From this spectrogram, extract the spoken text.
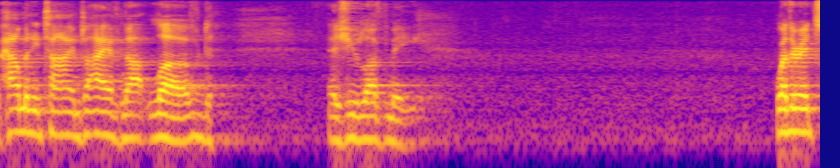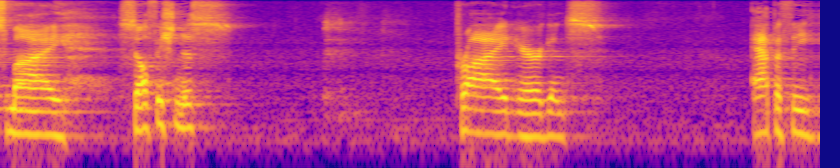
of how many times I have not loved as you loved me. Whether it's my selfishness, pride, arrogance, apathy.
